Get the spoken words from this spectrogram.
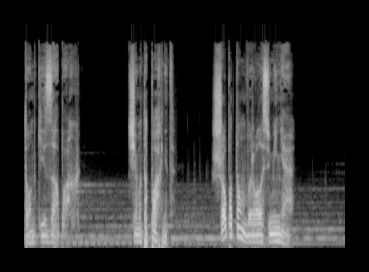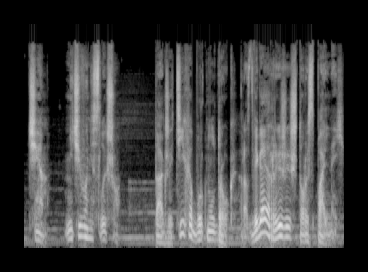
тонкий запах. Чем это пахнет? Шепотом вырвалось у меня. Чем? Ничего не слышу. Так же тихо буркнул друг, раздвигая рыжие шторы спальной.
